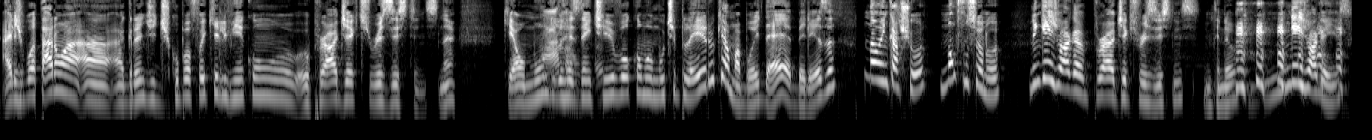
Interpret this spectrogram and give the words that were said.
Aí eles botaram a, a, a grande desculpa foi que ele vinha com o Project Resistance, né? Que é o mundo Ah, do não. Resident Evil como multiplayer, o que é uma boa ideia, beleza? Não encaixou, não funcionou. Ninguém joga Project Resistance, entendeu? Ninguém joga isso.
